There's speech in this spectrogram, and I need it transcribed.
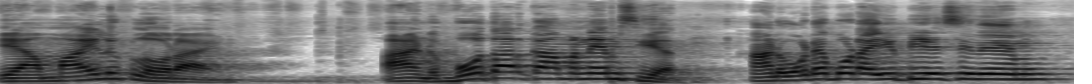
amyl chloride and both are common names here. And what about IUPAC name?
